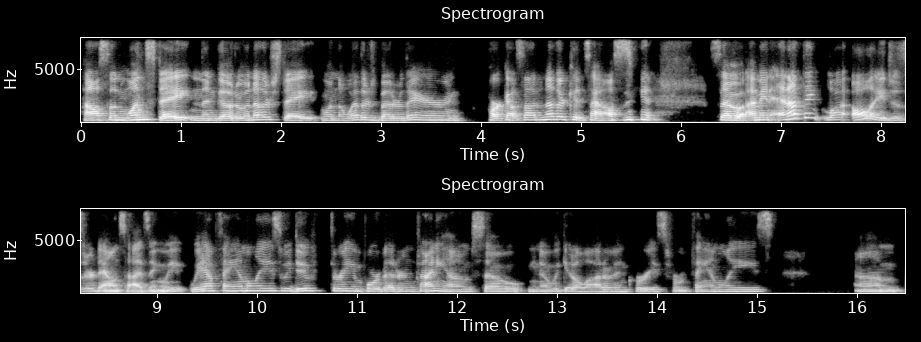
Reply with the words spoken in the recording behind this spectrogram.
house in one state and then go to another state when the weather's better there and park outside another kid's house. so, I mean, and I think all ages are downsizing. We we have families, we do three and four bedroom tiny homes. So, you know, we get a lot of inquiries from families. Um,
